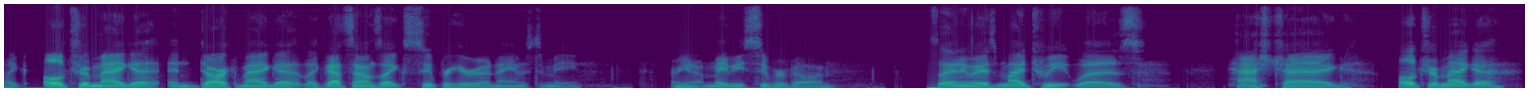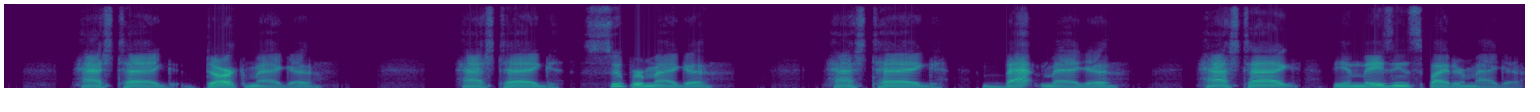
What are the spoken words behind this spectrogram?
Like Ultra MAGA and Dark MAGA. Like that sounds like superhero names to me. Or, you know, maybe supervillain. So, anyways, my tweet was hashtag Ultra MAGA, hashtag Dark MAGA, hashtag Super MAGA, hashtag Bat MAGA, hashtag The Amazing Spider MAGA.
